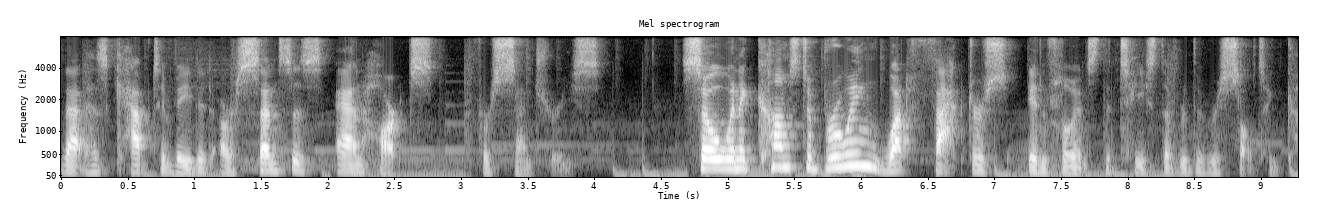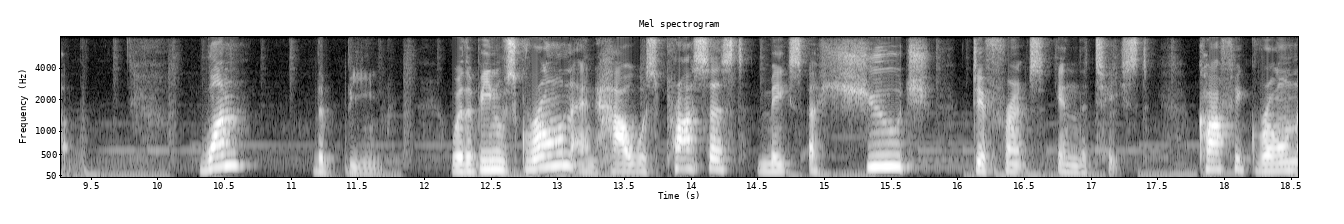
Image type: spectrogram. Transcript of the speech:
that has captivated our senses and hearts for centuries. So when it comes to brewing, what factors influence the taste of the resulting cup? One, the bean. Where the bean was grown and how it was processed makes a huge difference in the taste. Coffee grown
